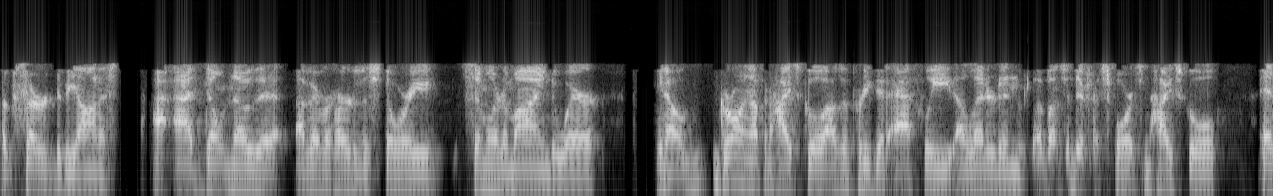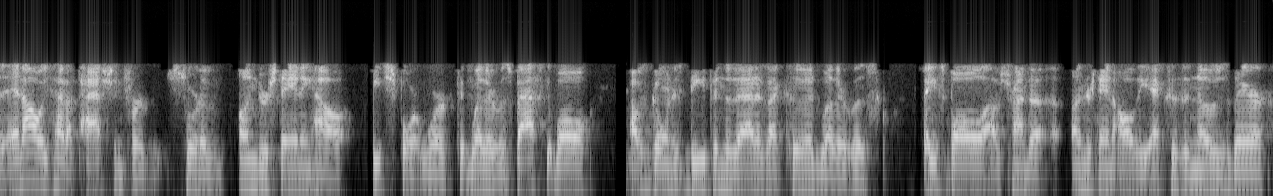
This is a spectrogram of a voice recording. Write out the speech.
absurd, to be honest. I, I don't know that I've ever heard of a story similar to mine to where, you know, growing up in high school, I was a pretty good athlete. I lettered in a bunch of different sports in high school. And, and I always had a passion for sort of understanding how each sport worked. Whether it was basketball, I was going as deep into that as I could, whether it was baseball. I was trying to understand all the X's and O's there.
